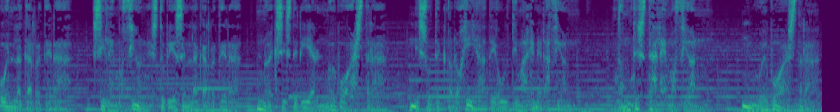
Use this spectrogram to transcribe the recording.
o en la carretera? Si la emoción estuviese en la carretera, no existiría el nuevo Astra, ni su tecnología de última generación. ¿Dónde está la emoción? Nuevo Astra,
